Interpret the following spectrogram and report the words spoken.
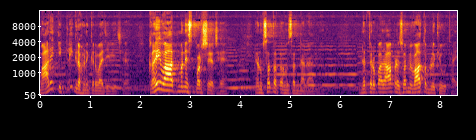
મારે કેટલી ગ્રહણ કરવા જેવી છે? કઈ વાત મને સ્પર્શે છે? એનું સતત અનુસંધાન રાખજો. નતર પાછા આપણે સ્વામી વાતો લખ્યું થાય.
